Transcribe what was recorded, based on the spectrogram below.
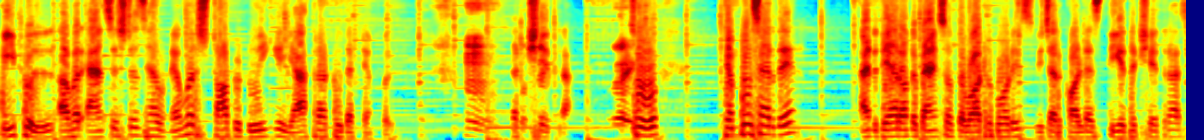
people our ancestors have never stopped doing a yatra to the temple. Hmm, that okay, kshetra. Right, so temples are there and they are on the banks of the water bodies which are called as tirtha kshetras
